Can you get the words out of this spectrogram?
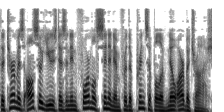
the term is also used as an informal synonym for the principle of no arbitrage.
